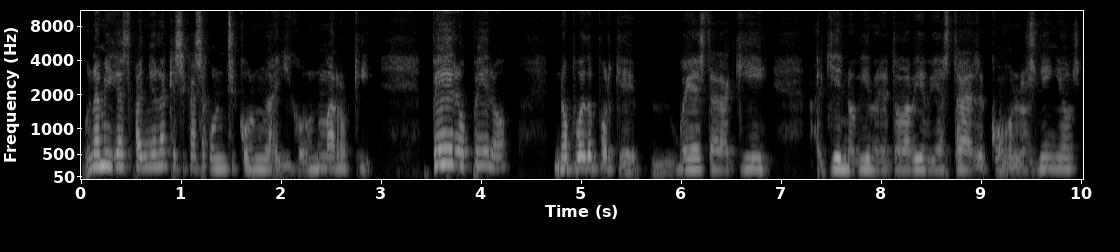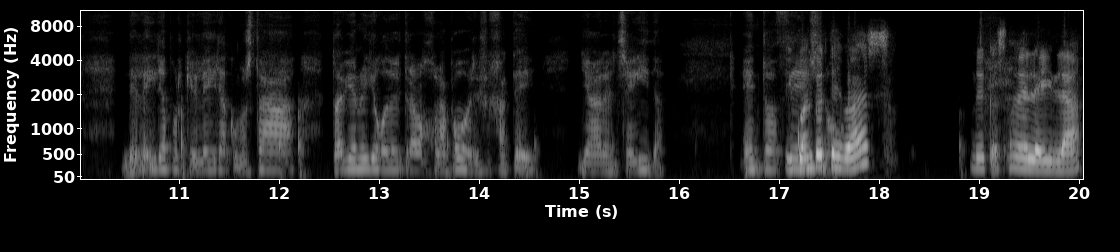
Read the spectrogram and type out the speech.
Una amiga española que se casa con un chico allí, con un marroquí. Pero, pero, no puedo porque voy a estar aquí, aquí en noviembre todavía voy a estar con los niños de Leira, porque Leira, como está, todavía no llegó del trabajo la pobre, fíjate, llegará enseguida. Entonces, ¿Y cuándo te vas de casa de Leila?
